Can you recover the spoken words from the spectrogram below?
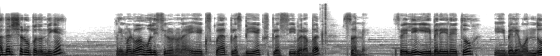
ಆದರ್ಶ ರೂಪದೊಂದಿಗೆ ಏನು ಮಾಡುವ ಹೋಲಿಸಿ ನೋಡೋಣ. A X square plus B X plus C ಬರಬ್ಬರ್ ಸೊನ್ನೆ. ಸೊ ಇಲ್ಲಿ ಎ ಬೆಲೆ ಏನಾಯಿತು? ಎ ಬೆಲೆ ಒಂದು.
